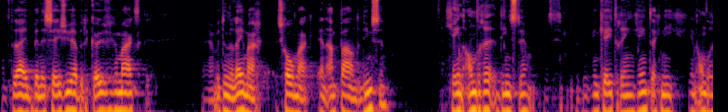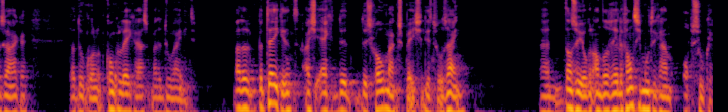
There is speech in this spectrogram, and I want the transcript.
want wij binnen CSU hebben de keuze gemaakt. eh, we doen alleen maar schoonmaak en aanpalende diensten. Geen andere diensten. We doen geen catering, geen techniek, geen andere zaken. Dat doen con- con-collega's, maar dat doen wij niet. Maar dat betekent, als je echt de, de schoonmaakspecialist wil zijn, eh, dan zul je ook een andere relevantie moeten gaan opzoeken.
